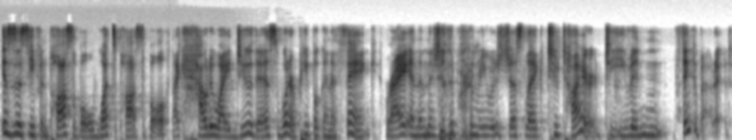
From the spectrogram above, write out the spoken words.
Is this even possible? What's possible? Like, how do I do this? What are people going to think? Right. And then the other part of me was just like too tired to even think about it.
